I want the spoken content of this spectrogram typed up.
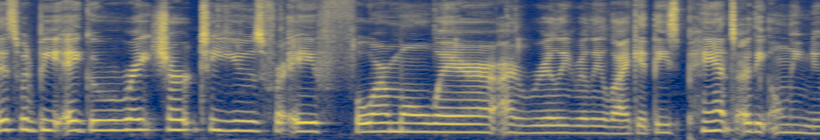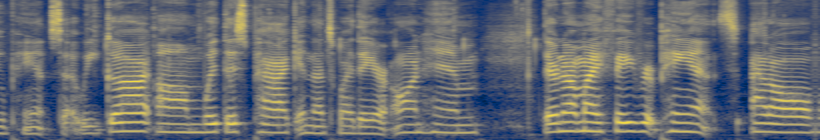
This would be a great shirt to use for a formal wear. I really really like it. These pants are the only new pants that we got um, with this pack and that's why they are on him. They're not my favorite pants at all,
